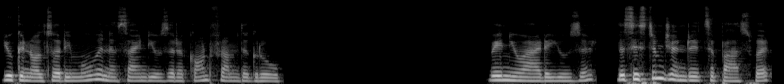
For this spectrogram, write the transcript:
You can also remove an assigned user account from the group. When you add a user, the system generates a password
